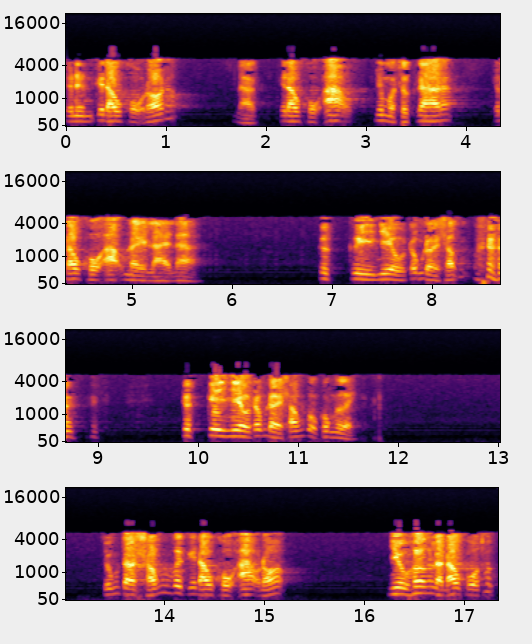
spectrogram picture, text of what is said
Cho nên cái đau khổ đó đó là cái đau khổ ảo. Nhưng mà thực ra đó cái đau khổ ảo này lại là cực kỳ nhiều trong đời sống. cực kỳ nhiều trong đời sống của con người. Chúng ta sống với cái đau khổ ảo đó nhiều hơn là đau khổ thực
